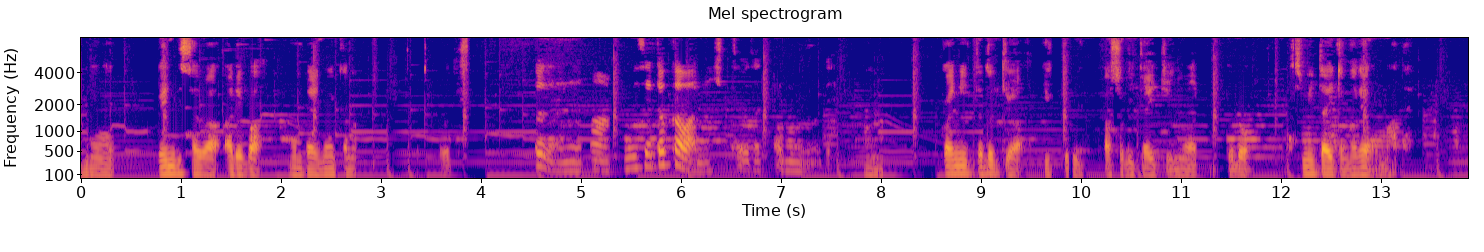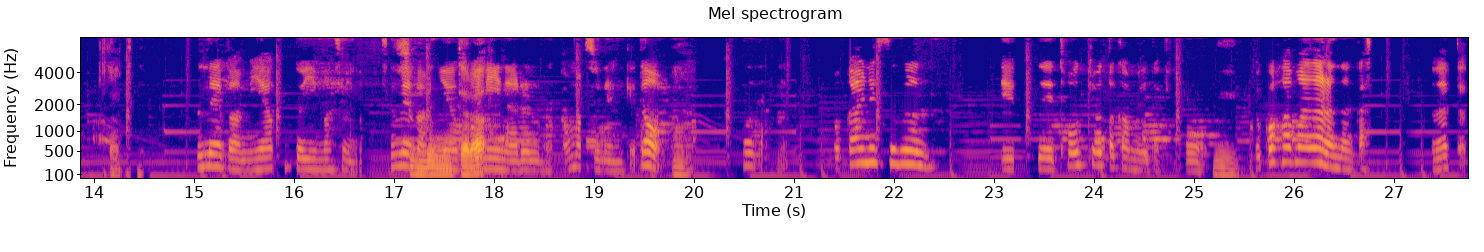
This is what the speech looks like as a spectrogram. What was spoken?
もう便利さがあれば問題ないかなってところです。そうだよね。まあ、お店とかはね、必要だと思うので。他に行った時はゆっくり遊びたいっていうのはあるけど、住みたいとまでは思わない。住めば都と言いますので。住めば都になるのかもしれんけど、うん。そうだね。都会に住むって言って、東京とか無理だけど、うん。横浜ならなんか、なって私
